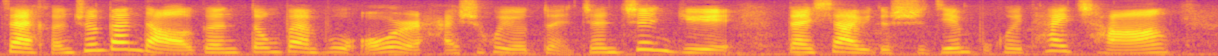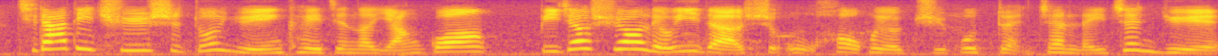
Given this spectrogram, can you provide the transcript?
在恒春半岛跟东半部偶尔还是会有短暂阵雨，但下雨的时间不会太长。其他地区是多云，可以见到阳光。比较需要留意的是午后会有局部短暂雷阵雨，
